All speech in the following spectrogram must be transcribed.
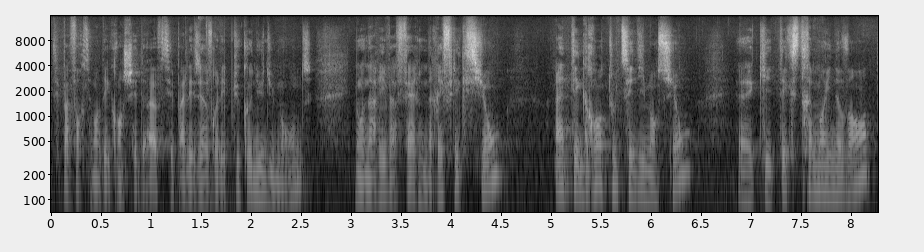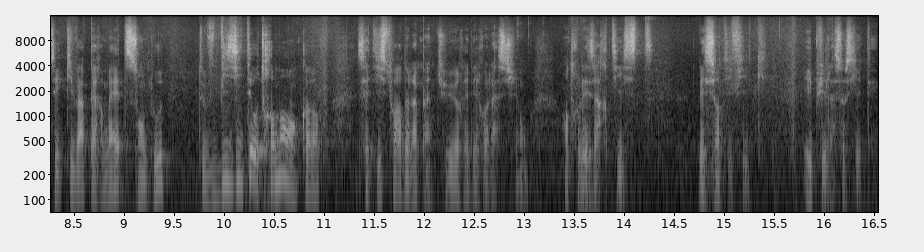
C'est pas forcément des grands chefs-d'œuvre, c'est pas les œuvres les plus connues du monde, mais on arrive à faire une réflexion intégrant toutes ces dimensions, euh, qui est extrêmement innovante et qui va permettre sans doute de visiter autrement encore cette histoire de la peinture et des relations entre les artistes, les scientifiques et puis la société.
